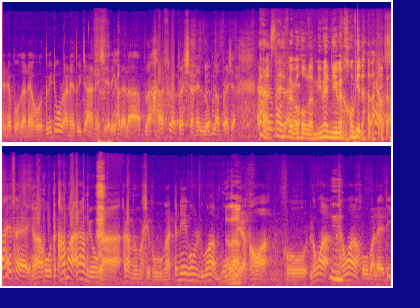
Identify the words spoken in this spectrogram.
နေတဲ့ပုံစံနဲ့ဟိုသွေးတိုးတာနဲ့သွေးကျရတဲ့ရှယ်လေးဟုတ်တယ်လား blood blood pressure နဲ့ low blood pressure အဲ့ဒါ side effect ကိုဟုတ်လားမိမဲ့နေမဲ့ခေါင်းဖြစ်တာလားအဲ့ side effect ငါဟိုတခါမှအဲ့ဒါမျိုးငါအဲ့ဒါမျိုးမဖြစ်ဘူးငါတနေ့ကုန်လူကမူးနေတာခေါင်းက ဟိုလုံးဝလုံးဝဟိုဗာလဲဒီ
